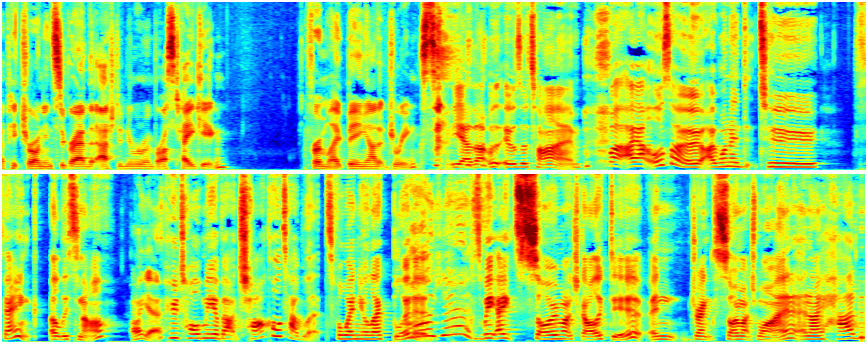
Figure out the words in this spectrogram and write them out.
a picture on Instagram that Ash didn't remember us taking from like being out at drinks. Yeah, that was it was a time. But I also I wanted to thank a listener oh, yeah. who told me about charcoal tablets for when you're like bloated. Oh, yes. Because we ate so much garlic dip and drank so much wine, and I had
